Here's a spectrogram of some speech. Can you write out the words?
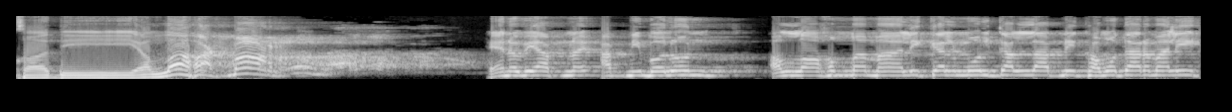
قدير الله أكبر এ নবী আপনি আপনি বলুন আল্লাহুম্মা মালিকাল মুলক আল্লাহ আপনি ক্ষমতার মালিক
